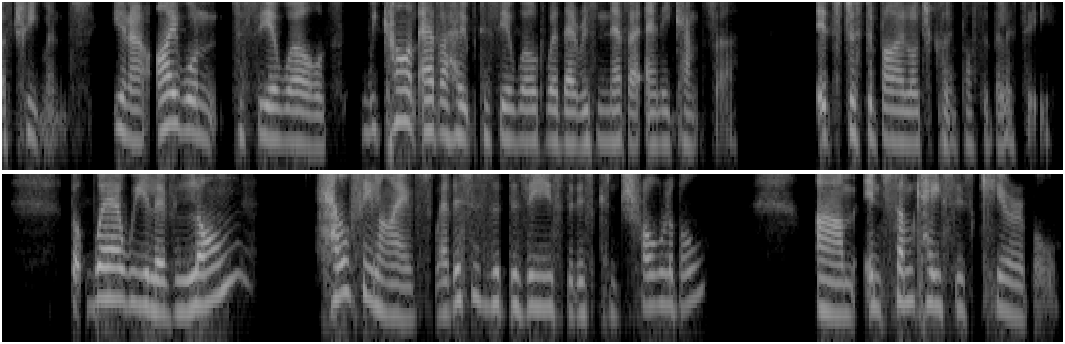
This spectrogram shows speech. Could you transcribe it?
of treatments. You know, I want to see a world, we can't ever hope to see a world where there is never any cancer. It's just a biological impossibility. But where we live long, healthy lives, where this is a disease that is controllable, um, in some cases curable,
